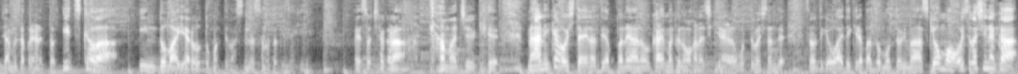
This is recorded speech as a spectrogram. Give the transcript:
ジャム・ザ・プラネットいつかはインドバイやろうと思ってますんでその時ぜひ。えそちらから 生中継。何かをしたいなとやっぱねあの開幕のお話聞きながら思ってましたんでその時お会いできればと思っております。今日もお忙しい中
